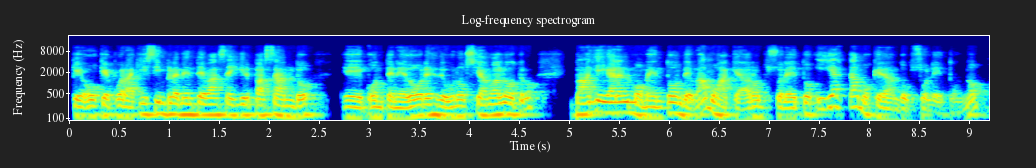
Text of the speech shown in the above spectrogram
que, o que por aquí simplemente va a seguir pasando eh, contenedores de un océano al otro, va a llegar el momento donde vamos a quedar obsoletos y ya estamos quedando obsoletos, ¿no?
